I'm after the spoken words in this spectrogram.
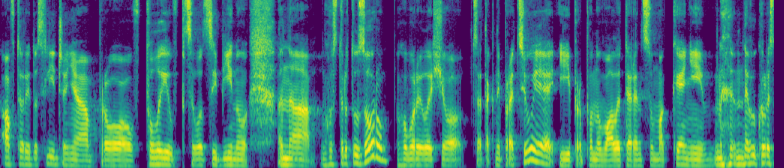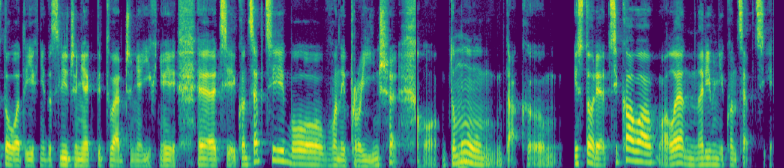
автори дослідження про вплив псилоцибіну на гостроту зору говорили, що це так не працює, і пропонували Теренсу Маккені не використовувати їхні дослідження як підтвердження їхньої е, цієї концепції, бо вони про інше. Тому так, е, історія цікава, але на рівні концепції.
